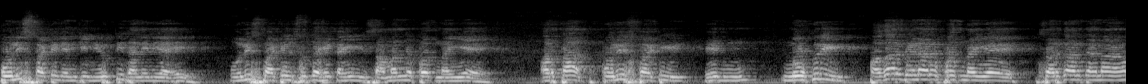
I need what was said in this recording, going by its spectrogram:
पोलीस पाटील यांची नियुक्ती झालेली आहे. पोलीस पाटील सुद्धा हे काही सामान्य पद नाही आहे अर्थात पोलीस पाटील हे नोकरी पगार देणारं पद नाही आहे सरकार त्यांना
